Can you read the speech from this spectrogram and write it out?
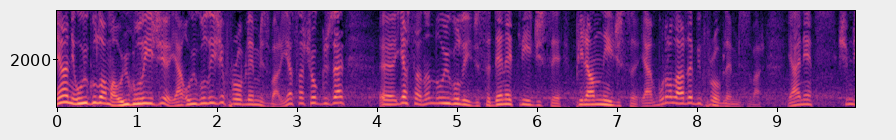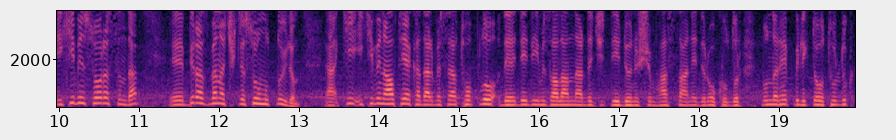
Yani uygulama, uygulayıcı. Yani uygulayıcı problemimiz var. Yasa çok güzel. E, yasanın uygulayıcısı, denetleyicisi, planlayıcısı. Yani buralarda bir problemimiz var. Yani şimdi 2000 sonrasında e, biraz ben açıkçası umutluydum. Yani ki 2006'ya kadar mesela toplu de, dediğimiz alanlarda ciddi dönüşüm, hastanedir, okuldur. Bunları hep birlikte oturduk,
